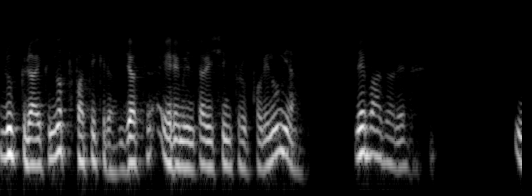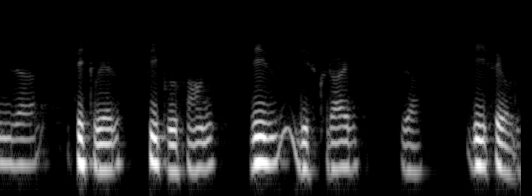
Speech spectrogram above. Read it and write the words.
look like not particular, just elementary simple polynomial. Nevertheless, in the sequel, people found these described the D theory.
